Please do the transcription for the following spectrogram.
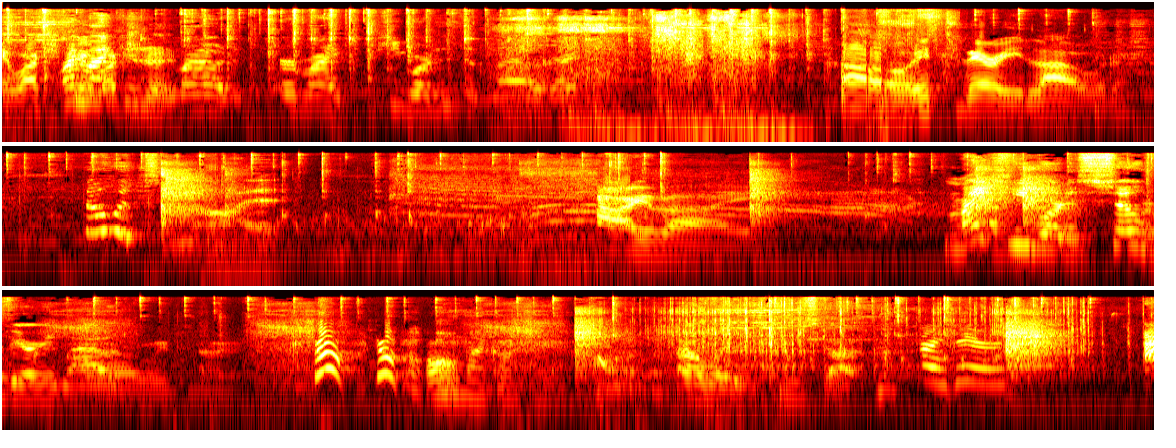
hey, watch My it, mic it. loud, or my keyboard isn't loud, right? Oh, it's very loud. No, it's not. Bye bye. My keyboard is so very loud. No, no. Oh my gosh. Oh wait, he's got. Right there. Ah!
